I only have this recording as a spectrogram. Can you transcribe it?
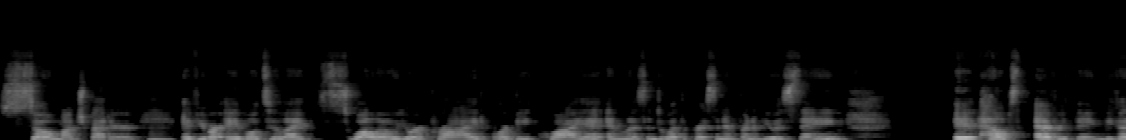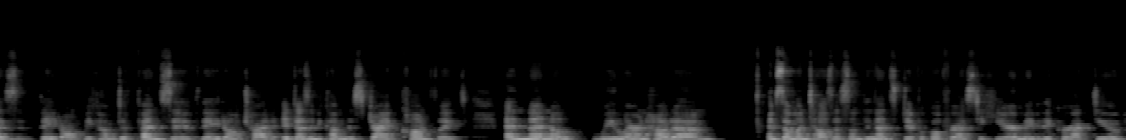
so much better. Mm. If you're able to mm. like swallow your pride or be quiet and listen to what the person in front of you is saying, it helps everything because they don't become defensive. They don't try to it doesn't become this giant conflict. And then uh, we learn how to um, if someone tells us something that's difficult for us to hear maybe they correct you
